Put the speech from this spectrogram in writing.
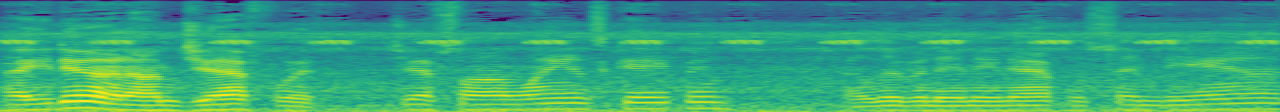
How you doing? I'm Jeff with Jeff's Lawn Landscaping. I live in Indianapolis, Indiana.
